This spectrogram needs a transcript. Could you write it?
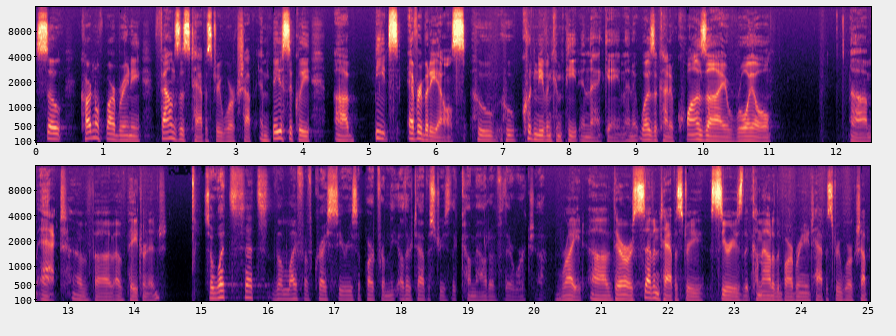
So Cardinal Barberini founds this tapestry workshop and basically uh, beats everybody else who, who couldn't even compete in that game. And it was a kind of quasi royal um, act of, uh, of patronage. So, what sets the Life of Christ series apart from the other tapestries that come out of their workshop? Right. Uh, there are seven tapestry series that come out of the Barberini Tapestry Workshop.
